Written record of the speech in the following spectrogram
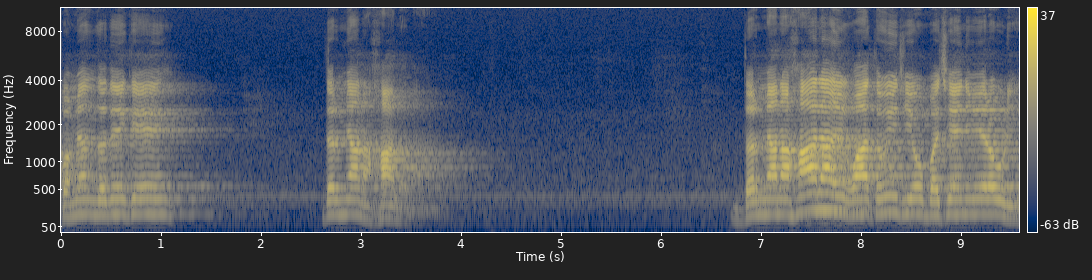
په منځ دې کې درمیانه حال ده درمیانه حال هغه غواتوي چې یو بچی نیوي وروړي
